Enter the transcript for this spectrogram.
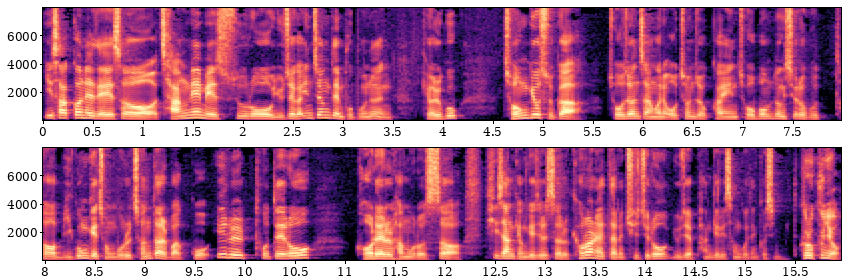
이 사건에 대해서 장내 매수로 유죄가 인정된 부분은 결국 정 교수가 조 전 장관의 오촌 조카인 조범동 씨로부터 미공개 정보를 전달받고 이를 토대로 거래를 함으로써 시장 경제 질서를 교란했다는 취지로 유죄 판결이 선고된 것입니다. 그렇군요.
